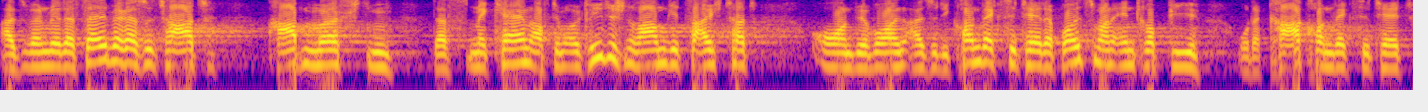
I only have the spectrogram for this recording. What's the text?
Also wenn wir dasselbe Resultat haben möchten, das McCann auf dem euklidischen Raum gezeigt hat, und wir wollen also die Konvexität der Boltzmann-Entropie oder K-Konvexität,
